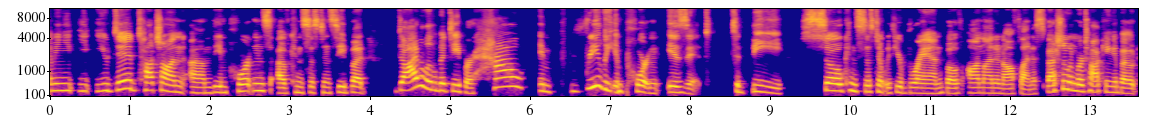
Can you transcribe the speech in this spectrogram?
I mean, you, you did touch on um, the importance of consistency, but dive a little bit deeper. How imp- really important is it to be so consistent with your brand, both online and offline, especially when we're talking about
